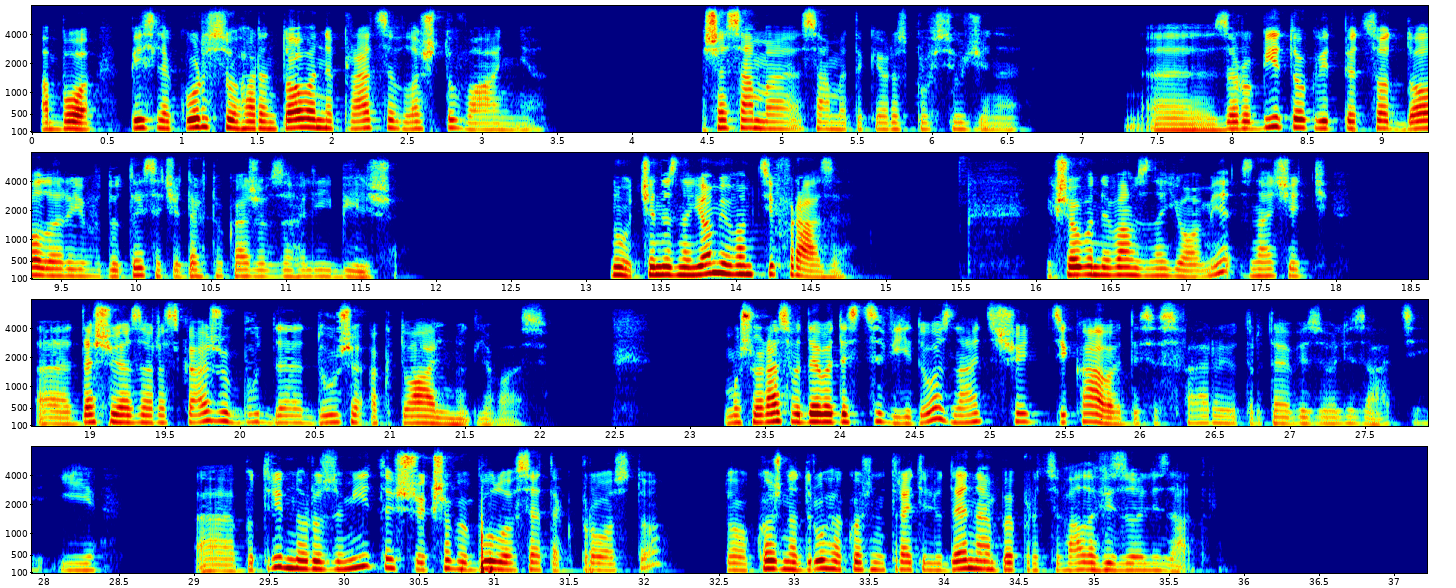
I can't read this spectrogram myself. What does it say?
Або після курсу гарантоване працевлаштування. Ще саме, саме таке розповсюджене. Е, Заробіток від 500 доларів до 1000, дехто каже взагалі більше. Ну, чи не знайомі вам ці фрази? Якщо вони вам знайомі, значить те, що я зараз кажу, буде дуже актуально для вас. Тому що раз ви дивитесь це відео, значить цікавитеся сферою 3D-візуалізації. І е, потрібно розуміти, що якщо б було все так просто, то кожна друга, кожна третя людина би працювала візуалізатором.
